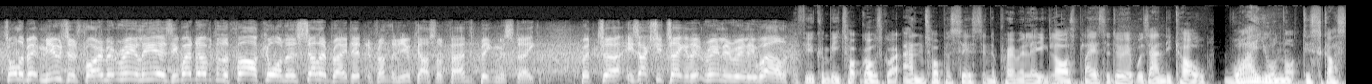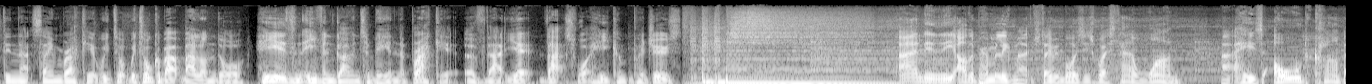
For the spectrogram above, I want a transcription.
It's all a bit muted for him, it really is. He went over to the far corner and celebrated in front of the Newcastle fans, big mistake. But uh, he's actually taken it really, really well. If you can be top goal scorer and top assist in the Premier League, last player to do it was Andy Cole. Why you're not discussed in that same bracket? We talk we talk about Ballon d'Or. He isn't even going to be in the bracket of that yet. That's what he can produce. And in the other Premier League match, David Moyes' West Ham won at his old club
